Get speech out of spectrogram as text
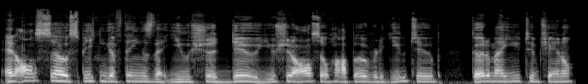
And also, speaking of things that you should do, you should also hop over to YouTube go to my YouTube channel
